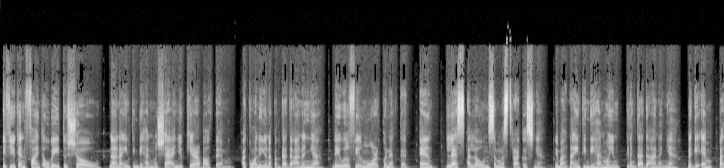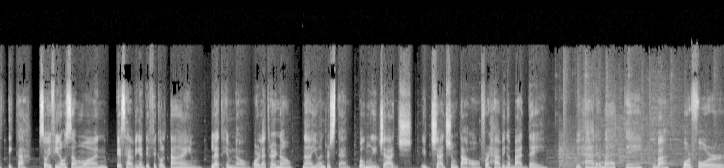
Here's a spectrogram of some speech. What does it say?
If you can find a way to show na naintindihan mo siya and you care about them at kung ano yung napagdadaanan niya, they will feel more connected and less alone sa mga struggles niya. Diba? Naintindihan mo yung pinagdadaanan niya. nag empathy ka. So if you know someone is having a difficult time, let him know or let her know na you understand. Huwag mong i-judge. I-judge yung tao for having a bad day You had a bad day. Diba? Or for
